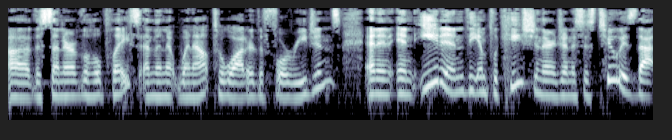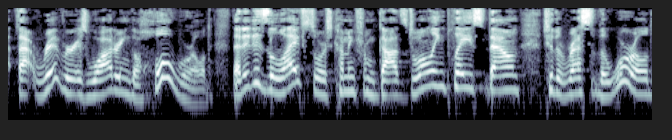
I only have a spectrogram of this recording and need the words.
uh, the center of the whole place, and then it went out to water the four regions. And in, in Eden, the implication there in Genesis 2 is that that river is watering the whole world, that it is the life source coming from God's dwelling place down to the rest of the world.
